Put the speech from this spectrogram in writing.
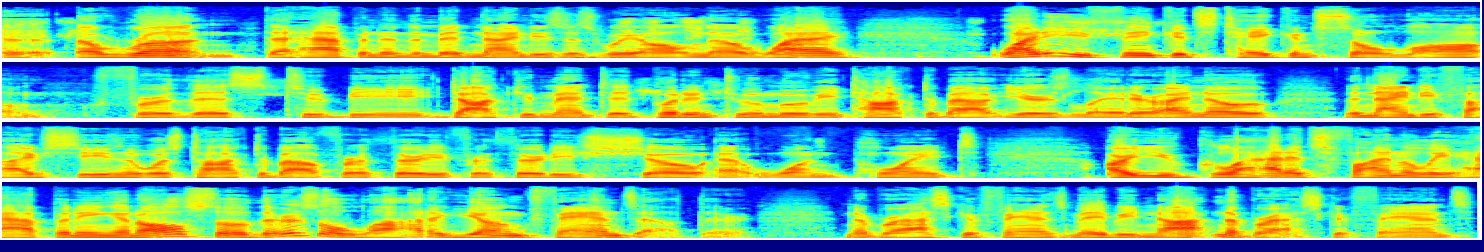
a, a run that happened in the mid '90s, as we all know. Why why do you think it's taken so long for this to be documented, put into a movie, talked about years later? I know the '95 season was talked about for a 30 for 30 show at one point. Are you glad it's finally happening? And also, there's a lot of young fans out there, Nebraska fans, maybe not Nebraska fans,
